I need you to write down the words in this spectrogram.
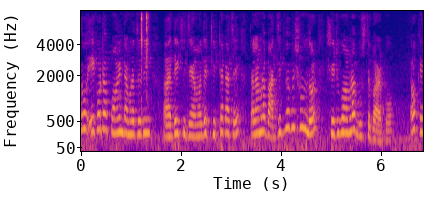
তো এই কটা পয়েন্ট আমরা যদি দেখি যে আমাদের ঠিকঠাক আছে, তাহলে আমরা বাহ্যিকভাবে সুন্দর, সেটুকু আমরা বুঝতে পারব। ওকে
